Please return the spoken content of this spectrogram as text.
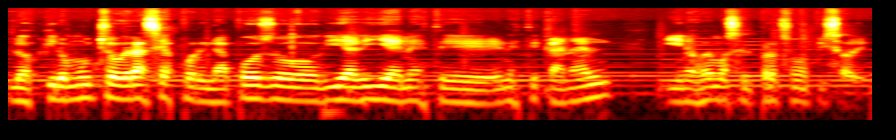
los quiero mucho, gracias por el apoyo día a día en este, en este canal y nos vemos el próximo episodio.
